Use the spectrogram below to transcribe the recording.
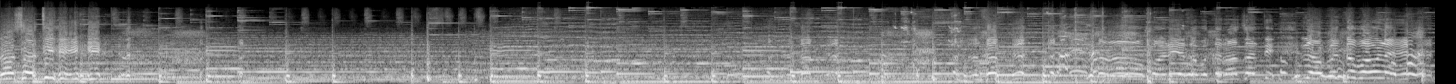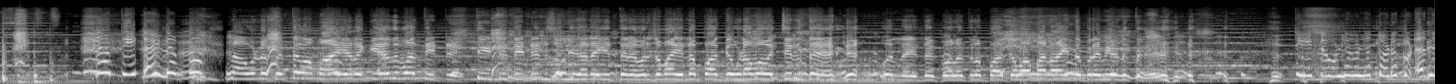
ராசாத்தி மணி என்ன முத்த ராசாத்தி நான் பெத்த மவளே நான் உன்னை பெத்தவம்மா எனக்கு எதுமா திட்டு? திட்டு திட்டுன்னு சொல்லி தானே இத்தனை வருஷமா என்ன பார்க்க விடாம வச்சிருந்தேன். உன்னை இந்த கோலத்துல பார்க்கவாமா நான் இந்த பிறவி எடுத்தேன். தீட்டு உள்ள உள்ள தொடக்கூடாது.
